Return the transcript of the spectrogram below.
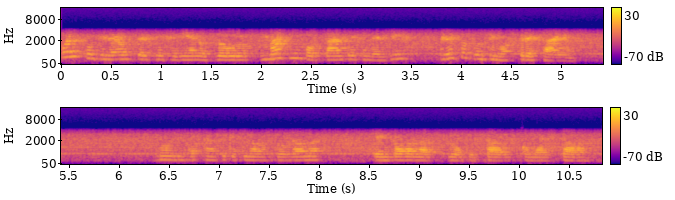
¿cuáles considera usted que serían los logros más importantes en el DIF en estos últimos tres años? muy importante que sigan los programas en todos los estados como estaban.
